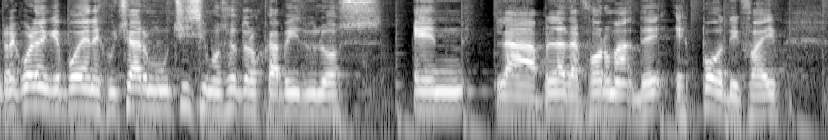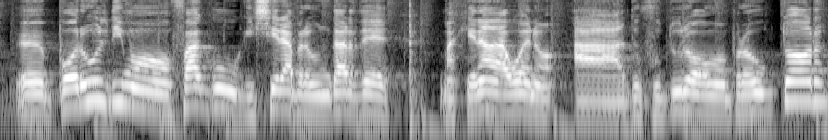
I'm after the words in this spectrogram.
recuerden que pueden escuchar muchísimos otros capítulos en la plataforma de Spotify. Eh, por último, Facu, quisiera preguntarte más que nada, bueno, a tu futuro como productor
